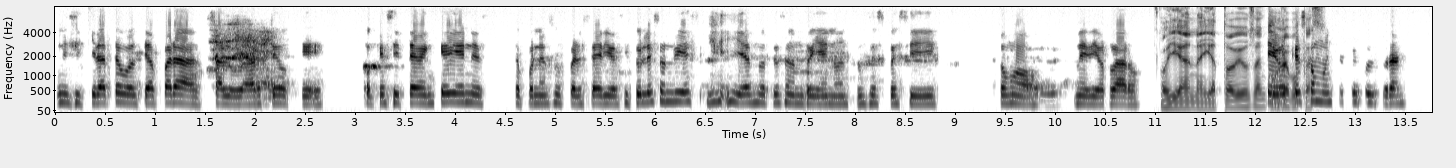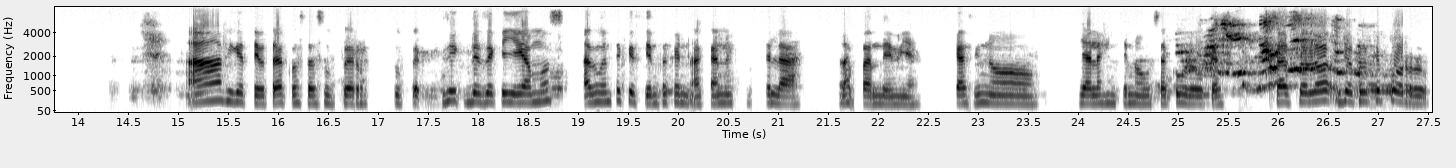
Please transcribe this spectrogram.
ni siquiera te voltea para saludarte o que, o que si te ven que vienes, se ponen súper serios. Si tú les sonríes y ellas no te sonríen, ¿no? Entonces, pues sí, como medio raro. Oye, Ana, ¿ya todavía usan Creo que cubrebocas? es como un choque cultural. Ah, fíjate, otra cosa súper, súper. Sí, desde que llegamos, cuenta que siento que acá no existe la, la pandemia. Casi no, ya la gente no usa cubrebocas. O sea, solo yo creo que por,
